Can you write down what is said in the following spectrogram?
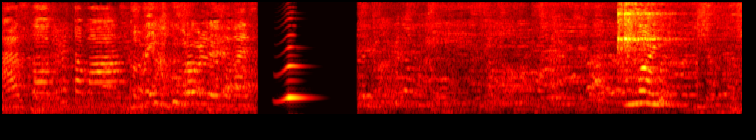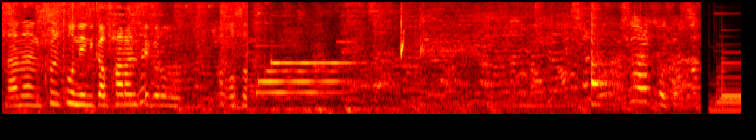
알았어 좀 이따 봐 근데 이거 물어보려고 전화했어 나는 쿨톤이니까 파란색으로 하고서 QR코드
